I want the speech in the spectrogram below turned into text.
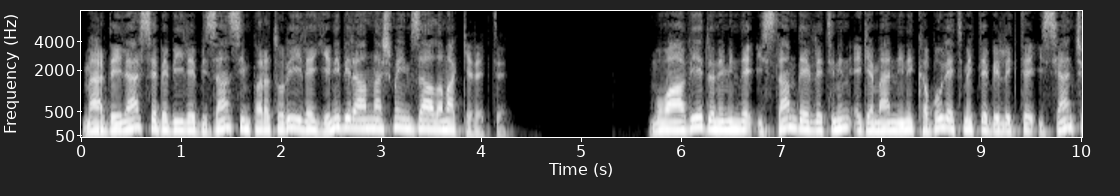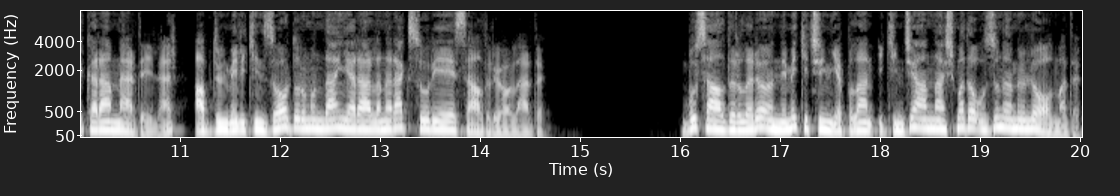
Merdeyler sebebiyle Bizans İmparatoru ile yeni bir anlaşma imzalamak gerekti. Muaviye döneminde İslam devletinin egemenliğini kabul etmekle birlikte isyan çıkaran Merdeyler, Abdülmelik'in zor durumundan yararlanarak Suriye'ye saldırıyorlardı. Bu saldırıları önlemek için yapılan ikinci anlaşma da uzun ömürlü olmadı.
